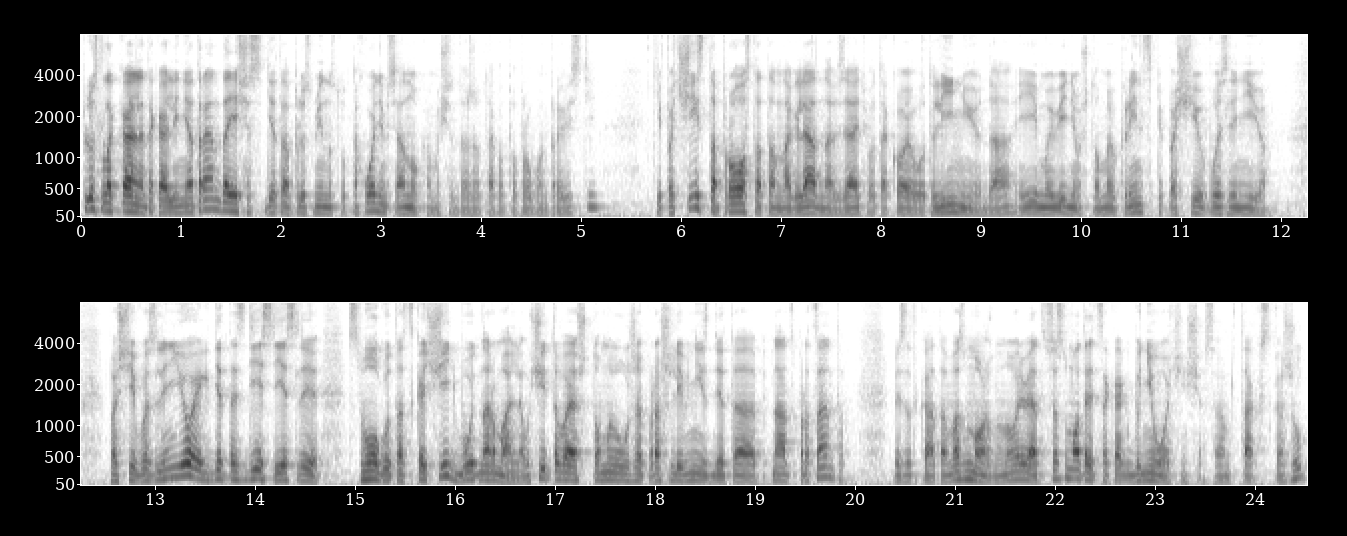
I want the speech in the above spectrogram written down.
Плюс локальная такая линия тренда я сейчас где-то плюс-минус тут находимся а ну-ка мы сейчас даже вот так вот попробуем провести. Типа чисто просто там наглядно взять вот такую вот линию да и мы видим что мы в принципе почти возле нее почти возле нее. И где-то здесь, если смогут отскочить, будет нормально. Учитывая, что мы уже прошли вниз где-то 15% без отката, возможно. Но, ребят, все смотрится как бы не очень сейчас, я вам так скажу.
